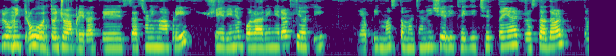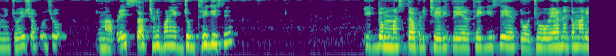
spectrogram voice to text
હલો મિત્રો, તો જો આપણે રાત્રે સાસણીમાં આપણે શેરીને પલાળીને રાખી હતી. એ આપણી મસ્ત મજાની શેરી થઈ ગઈ છે તૈયાર રસ્તા દાળ. તમે જોઈ શકો છો. એમાં આપણે સાચણી પણ એકજૂમ થઈ ગઈ છે. એકદમ મસ્ત આપણી ચેરી તૈયાર થઈ ગઈ છે. તો જો હવે આને તમારે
